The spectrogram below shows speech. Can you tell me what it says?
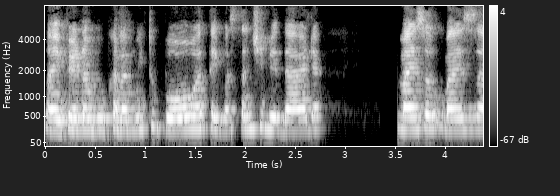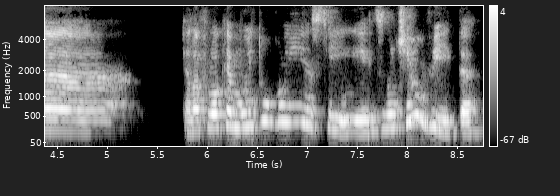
Lá em Pernambuco ela é muito boa, tem bastante medalha, mas, mas a, ela falou que é muito ruim, assim, eles não tinham vida.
